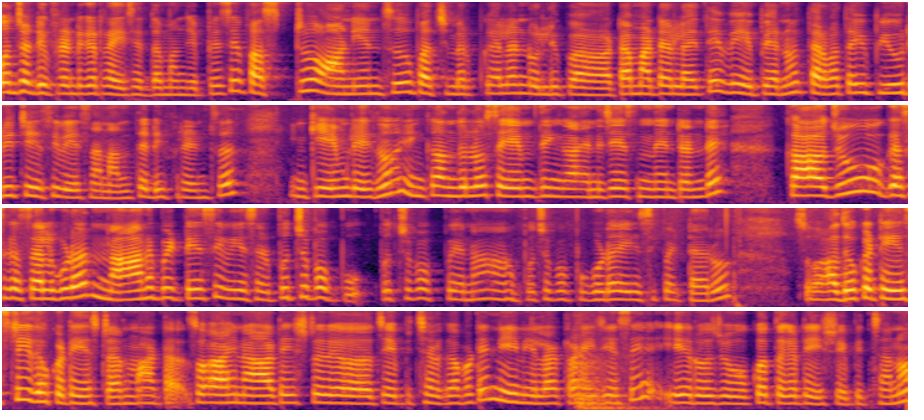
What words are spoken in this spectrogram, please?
కొంచెం డిఫరెంట్గా ట్రై చేద్దామని చెప్పేసి ఫస్ట్ ఆనియన్స్ పచ్చిమిరపకాయలు అండ్ ఉల్లిపా టమాటాలు అయితే వేపాను. తర్వాత ఇవి ప్యూరీ చేసి వేసాను. అంతే డిఫరెన్స్ ఇంకేం లేదు. ఇంకా అందులో సేమ్ థింగ్ ఆయన చేసింది ఏంటంటే కాజు గసగసాలు కూడా నానబెట్టేసి వేశాడు. పుచ్చపప్పు. పుచ్చపప్పేనా పుచ్చపప్పు కూడా వేసి పెట్టారు. సో అదొక టేస్ట్ ఇదొక టేస్ట్ అనమాట సో ఆయన ఆ టేస్ట్ చేపించాడు కాబట్టి నేను ఇలా ట్రై చేసి ఏ రోజు కొత్తగా టేస్ట్ చేయించాను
